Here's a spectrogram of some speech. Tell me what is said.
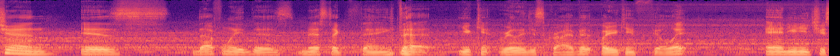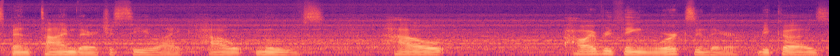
ocean is definitely this mystic thing that you can't really describe it, but you can feel it. And you need to spend time there to see like how it moves, how how everything works in there because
